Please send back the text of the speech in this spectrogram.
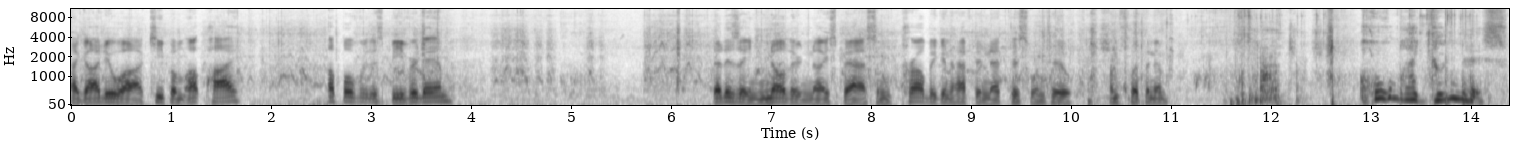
I got to uh, keep them up high, up over this beaver dam. That is another nice bass. I'm probably gonna have to net this one too. I'm flipping him. Oh my goodness.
